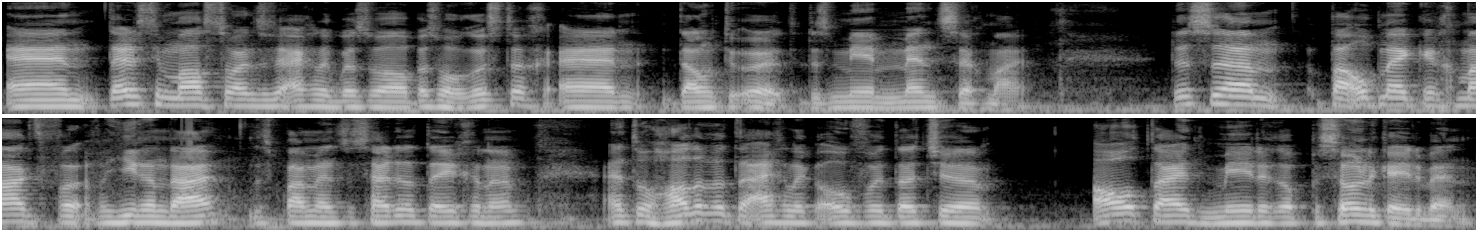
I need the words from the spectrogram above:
En tijdens die mastermind is hij eigenlijk best wel, best wel rustig en down to earth. Dus meer mens, zeg maar. Dus um, een paar opmerkingen gemaakt van, hier en daar. Dus een paar mensen zeiden dat tegen hem. En toen hadden we het er eigenlijk over dat je altijd meerdere persoonlijkheden bent.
